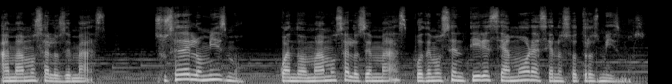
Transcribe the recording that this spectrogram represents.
amamos a los demás. Sucede lo mismo. Cuando amamos a los demás, podemos sentir ese amor hacia nosotros mismos.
